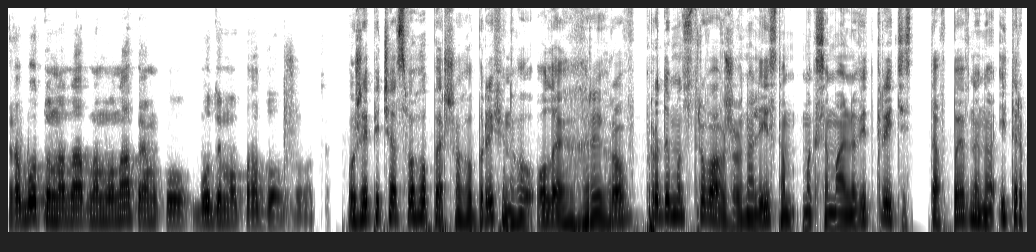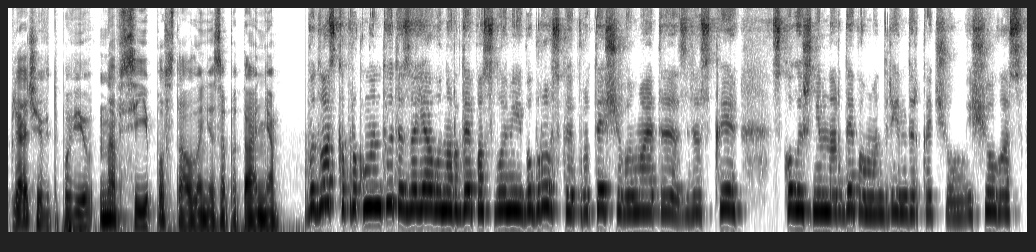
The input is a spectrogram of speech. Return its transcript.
Роботу на даному напрямку будемо продовжувати. Уже під час свого першого брифінгу Олег Григоров продемонстрував журналістам максимальну відкритість та впевнено і терпляче відповів на всі поставлені запитання. Будь ласка, прокоментуйте заяву нардепа Соломії Бобровської про те, що ви маєте зв'язки з колишнім нардепом Андрієм Деркачом, і що вас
